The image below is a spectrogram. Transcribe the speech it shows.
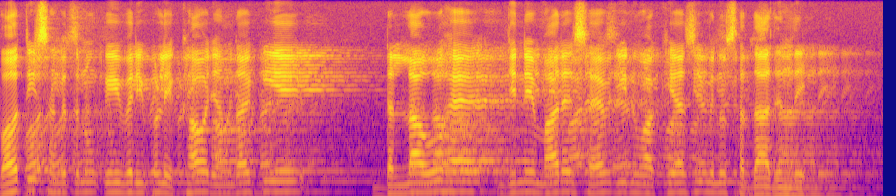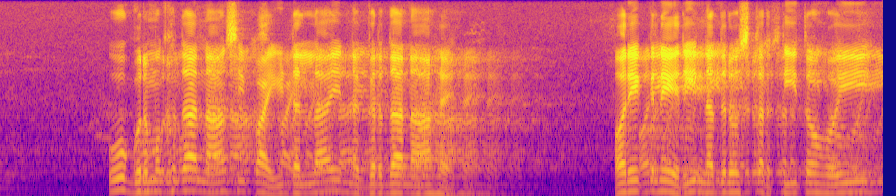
ਬਹੁਤੀ ਸੰਗਤ ਨੂੰ ਕਈ ਵਾਰੀ ਭੁਲੇਖਾ ਹੋ ਜਾਂਦਾ ਕਿ ਇਹ ਡੱਲਾ ਉਹ ਹੈ ਜਿਨੇ ਮਹਾਰਾਜ ਸਾਹਿਬ ਜੀ ਨੂੰ ਆਖਿਆ ਸੀ ਮੈਨੂੰ ਸੱਦਾ ਦਿੰਦੇ। ਉਹ ਗੁਰਮੁਖ ਦਾ ਨਾਂ ਸੀ ਭਾਈ ਡੱਲਾ, ਇਹ ਨਗਰ ਦਾ ਨਾਂ ਹੈ। ਔਰ ਇਹ ਹਨੇਰੀ ਨਦਰ ਉਸ ਧਰਤੀ ਤੋਂ ਹੋਈ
